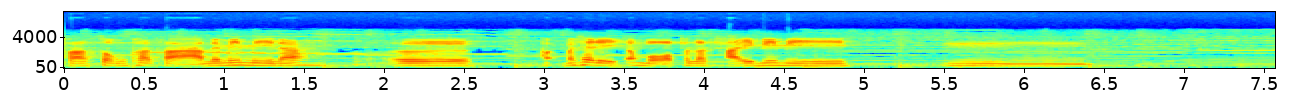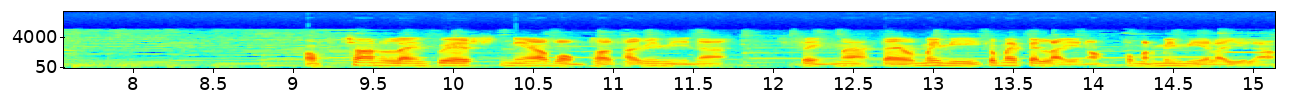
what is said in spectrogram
ภาษงภาษาเนี่ยไม่มีนะ เออ ไม่ใช่ดิต้องบอกว่าภาษาไทยไม่มี อืม option language เนี่ยครับผมภาษาไทยไม่มีนะเซ็งมาก แต่ว่าไม่มีก็ไม่เป็นไรเนาะเพราะมันไม่มีอะไรอยู่แล้ว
